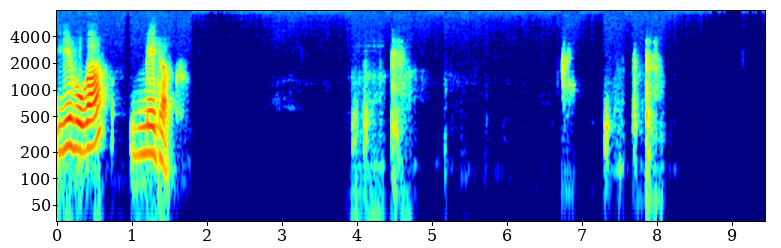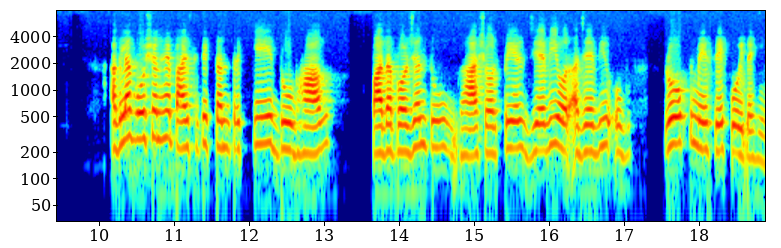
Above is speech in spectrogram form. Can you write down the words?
ये होगा मेढक। अगला क्वेश्चन है पारिस्थितिक तंत्र के दो भाग पादप और जंतु, घास और पेड़, जैवी और अजैवी उपरोक्त में से कोई नहीं।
